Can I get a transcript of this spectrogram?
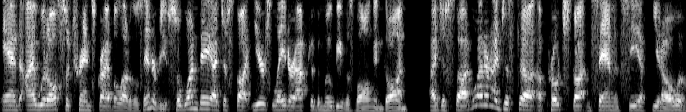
And I would also transcribe a lot of those interviews. So one day I just thought years later after the movie was long and gone, I just thought, why don't I just uh, approach Scott and Sam and see if you know if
